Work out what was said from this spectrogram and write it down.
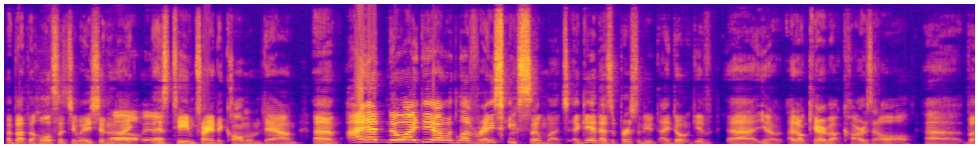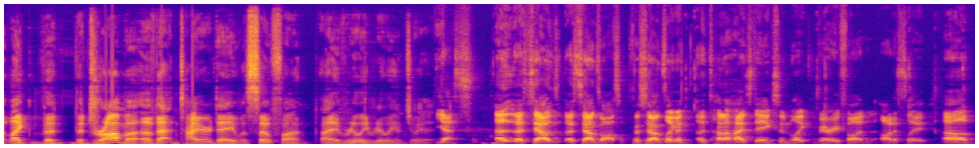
about the whole situation and Oh, like man. his team trying to calm him down. Um, I had no idea I would love racing so much. Again, as a person who I don't give, uh, you know, I don't care about cars at all. Uh, but like the the drama of that entire day was so fun. I really really enjoyed it. Yes, uh, that sounds that sounds awesome. That sounds like a, a ton of high stakes and like very fun. Honestly, um,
